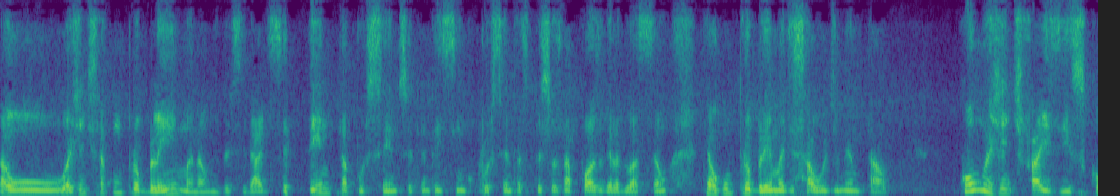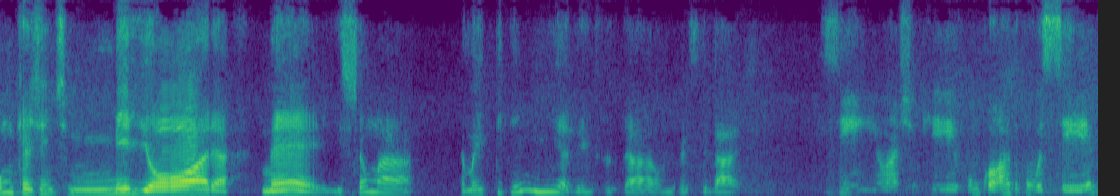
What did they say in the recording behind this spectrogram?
o, a gente está com um problema na universidade, 70%, 75% das pessoas na pós-graduação têm algum problema de saúde mental. Como a gente faz isso? Como que a gente melhora, né? Isso é uma, é uma epidemia dentro da universidade. Sim, eu acho que concordo com você.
